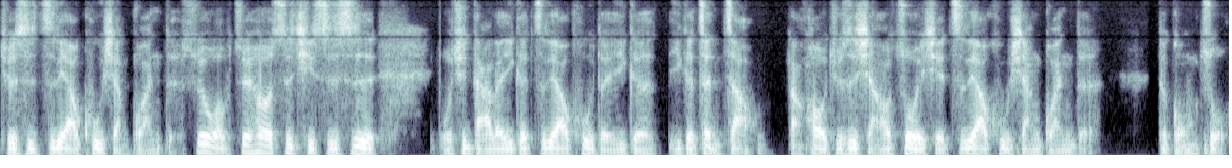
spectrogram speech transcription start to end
就是资料库相关的，所以我最后是其实是我去拿了一个资料库的一个一个证照，然后就是想要做一些资料库相关的的工作。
